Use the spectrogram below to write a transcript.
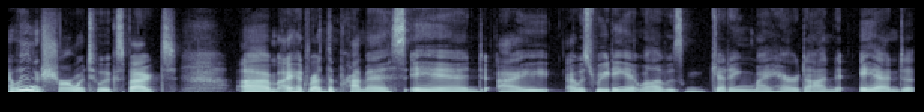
I wasn't sure what to expect. Um, I had read the premise and I I was reading it while I was getting my hair done and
